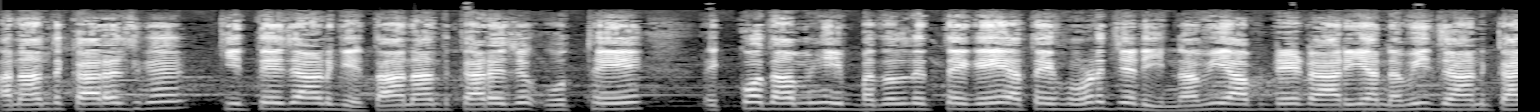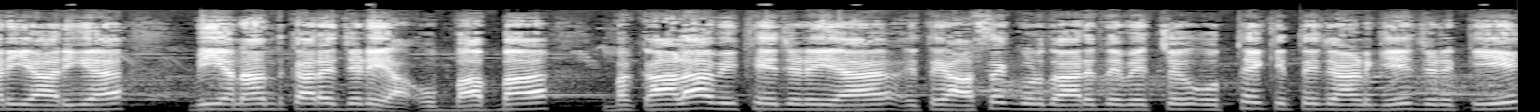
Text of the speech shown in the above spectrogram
ਆਨੰਦ ਕਾਰਜ ਕੀਤੇ ਜਾਣਗੇ। ਤਾਂ ਆਨੰਦ ਕਾਰਜ ਉੱਥੇ ਇੱਕੋ ਦਮ ਹੀ ਬਦਲ ਦਿੱਤੇ ਗਏ ਅਤੇ ਹੁਣ ਜਿਹੜੀ ਨਵੀਂ ਅਪਡੇਟ ਆ ਰਹੀ ਹੈ ਨਵੀਂ ਜਾਣਕਾਰੀ ਆ ਰਹੀ ਹੈ ਵੀ ਆਨੰਦ ਕਾਰਜ ਜਿਹੜੇ ਆ, ਉਹ ਬਾਬਾ ਬਕਾਲਾ ਵਿਖੇ ਜਿਹੜੇ ਆ, ਇਤਿਹਾਸਕ ਗੁਰਦੁਆਰੇ ਦੇ ਵਿੱਚ ਉੱਥੇ ਕੀਤੇ ਜਾਣਗੇ, ਜਿਹੜੇ ਕਿ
